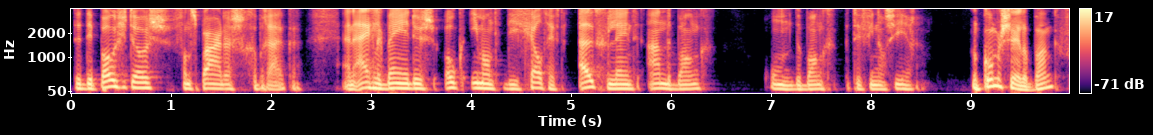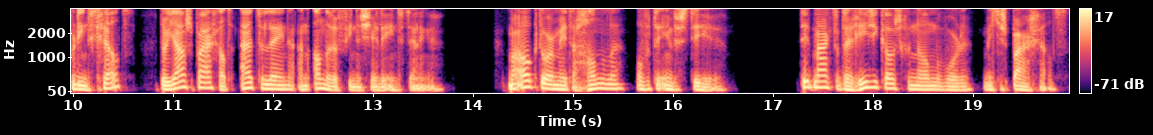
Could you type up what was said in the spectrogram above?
de deposito's van spaarders gebruiken. En eigenlijk ben je dus ook iemand die geld heeft uitgeleend aan de bank om de bank te financieren. Een commerciële bank verdient geld door jouw spaargeld uit te lenen aan andere financiële instellingen. Maar ook door ermee te handelen of te investeren. Dit maakt dat er risico's genomen worden met je spaargeld.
